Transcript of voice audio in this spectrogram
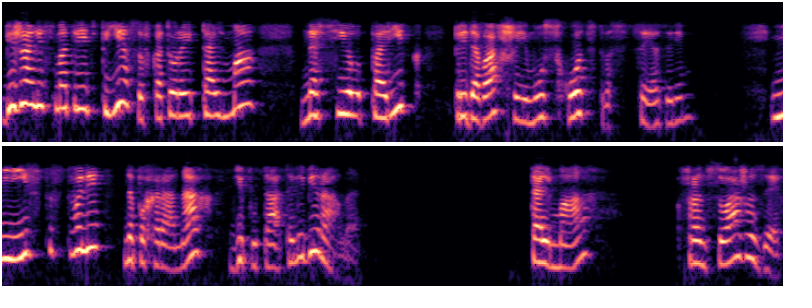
бежали смотреть пьесу, в которой Тальма носил парик, придававший ему сходство с Цезарем, неистовствовали на похоронах депутата-либерала. Тальма Франсуа Жозеф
